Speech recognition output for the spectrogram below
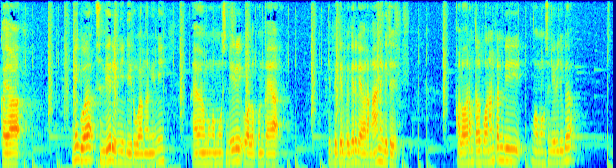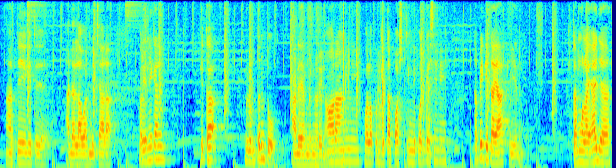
kayak ini gue sendiri nih di ruangan ini kayak ngomong-ngomong sendiri walaupun kayak dipikir-pikir kayak orang aneh gitu ya. Kalau orang teleponan kan di ngomong sendiri juga ngerti gitu ya. Ada lawan bicara. Kalau ini kan kita belum tentu ada yang dengerin orang ini walaupun kita posting di podcast ini. Tapi kita yakin kita mulai aja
